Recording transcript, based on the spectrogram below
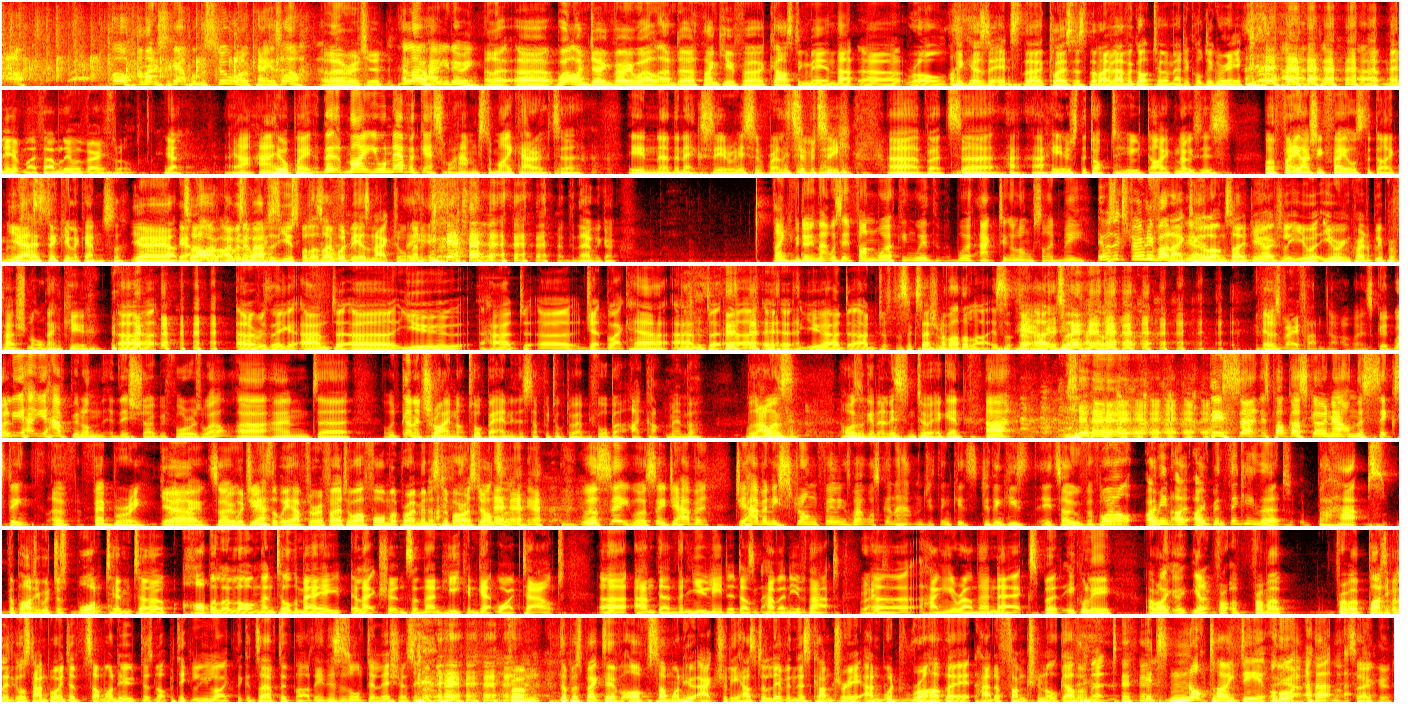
Oh. oh, I managed to get up on the stool okay as well. Hello, Richard. Hello, how are you doing? Hello. Uh, well, I'm doing very well, and uh, thank you for casting me in that uh, role because it's the closest that I've ever got to a medical degree, and uh, many of my family were very thrilled. Yeah, uh, uh, he'll pay. Mike, you will never guess what happens to my character in uh, the next series of Relativity, uh, but uh, uh, here's the doctor who diagnoses. Well, Faye actually fails to diagnose Yes. testicular cancer. Yeah, yeah. Yeah. So Oh, I, I've was about as useful as I would be as an actual medical professional. yeah. But there we go. Thank you for doing that. Was it fun working with, wor- acting alongside me? It was extremely fun acting Yeah. alongside you. Yeah. Actually, you were you were incredibly professional Thank you. and everything, and uh, you had uh, jet black hair, and uh, uh, you had uh, just a succession of other lies. Yeah, Uh, so- it was very fun. Oh, that's good. Well, you, ha- you have been on this show before as well, uh, and uh, we're going to try and not talk about any of the stuff we talked about before, but I can't remember. Well, I was. I wasn't going to listen to it again. Uh, this uh, this podcast's going out on the 16th of February. Yeah. Okay, so which means ha- that we have to refer to our former Prime Minister Boris Johnson. yeah, we'll see. We'll see. Do you have a, Do you have any strong feelings about what's going to happen? Do you think it's Do you think he's it's over for him? Well, I mean, I, I've been thinking that perhaps the party would just want him to hobble along until the May elections, and then he can get wiped out, uh, and then the new leader doesn't have any of that Right. uh, hanging around their necks. But equally, I'm like, uh, you know, from, from a from a party political standpoint of someone who does not particularly like the Conservative Party, this is all delicious for me. from the perspective of someone who actually has to live in this country and would rather it had a functional government, it's not ideal. yeah, not so good.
